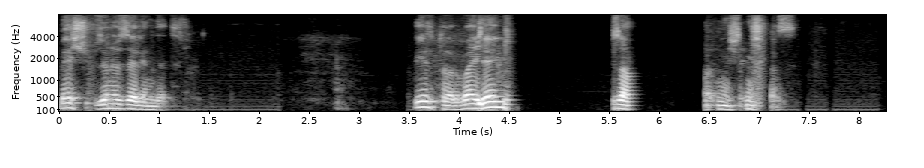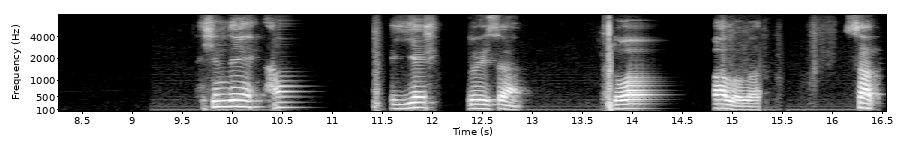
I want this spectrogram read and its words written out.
500'ün üzerindedir. Bir torba 160 lirası. Şimdi yeşiliyse doğal olarak sattığım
